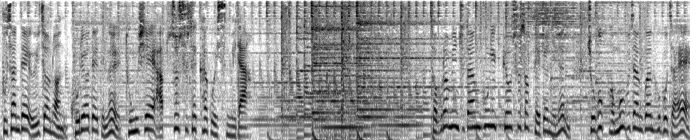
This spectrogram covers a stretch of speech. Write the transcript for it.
부산대 의전원, 고려대 등을 동시에 압수수색하고 있습니다. 더불어민주당 홍익표 수석 대변인은 조국 법무부 장관 후보자의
